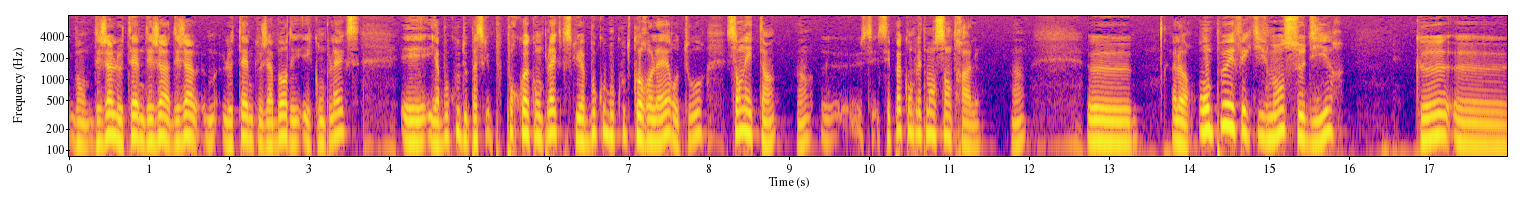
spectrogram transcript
bon. Déjà le thème, déjà, déjà le thème que j'aborde est, complexe et il y a beaucoup de parce que pourquoi complexe? Parce qu'il y a beaucoup beaucoup de corollaires autour. C'en est un. Hein, euh, c'est pas complètement central. Hein. Euh, alors, on peut effectivement se dire que euh,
